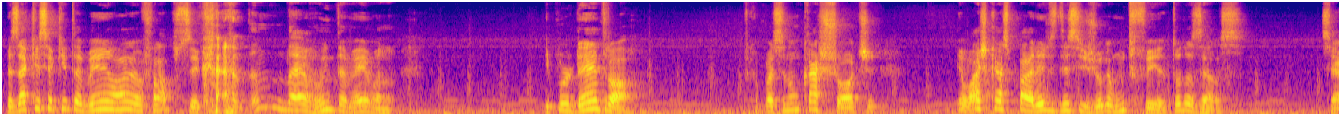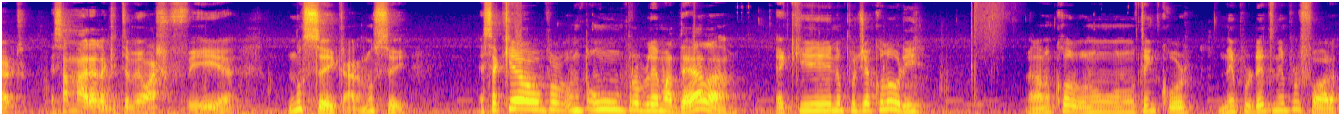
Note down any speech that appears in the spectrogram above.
Apesar que esse aqui também, olha, eu vou falar pra você, cara, é ruim também, mano. E por dentro, ó, fica parecendo um caixote. Eu acho que as paredes desse jogo é muito feia, todas elas. Certo? Essa amarela aqui também eu acho feia. Não sei, cara, não sei. Essa aqui é um, um, um problema dela, é que não podia colorir. Ela não, não, não tem cor, nem por dentro nem por fora.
